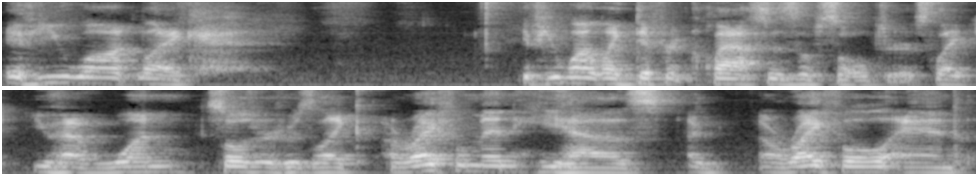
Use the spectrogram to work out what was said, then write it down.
if you want like if you want like different classes of soldiers like you have one soldier who's like a rifleman he has a, a rifle and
